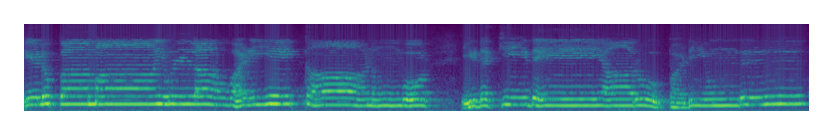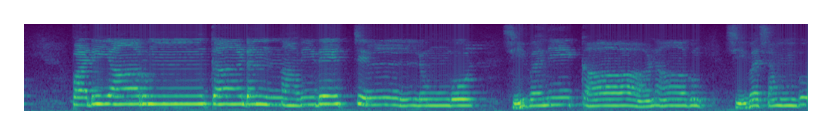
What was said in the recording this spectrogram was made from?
എളുപ്പമായുള്ള വഴിയെ കാണുമ്പോൾ ഇടയ്ക്കിടെയാറു പടിയുണ്ട്. പടിയാറും കടന്നവിടെ ചെല്ലുമ്പോൾ ശിവനെ കാണാകും ശിവശംഭോ.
